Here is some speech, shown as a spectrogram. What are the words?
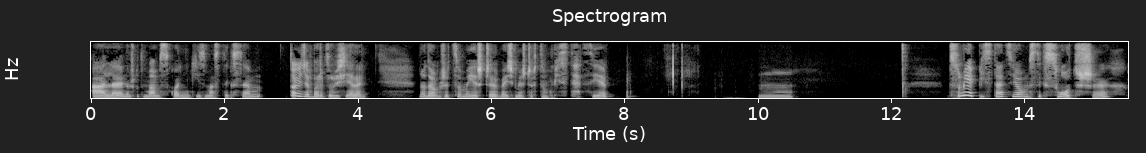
ale na przykład mam składniki z mastyksem, to idzie bardzo w zieleń. No dobrze, co my jeszcze, wejdźmy jeszcze w tą pistację. Hmm. W sumie pistacją z tych słodszych,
